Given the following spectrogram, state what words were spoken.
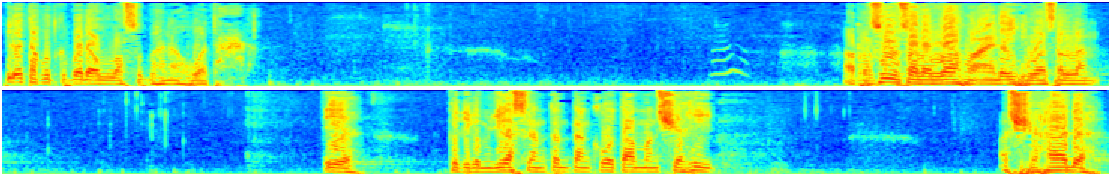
Tidak takut kepada Allah Subhanahu wa taala. Rasul sallallahu alaihi wasallam. Iya ketika menjelaskan tentang keutamaan syahid. Asy-syahadah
